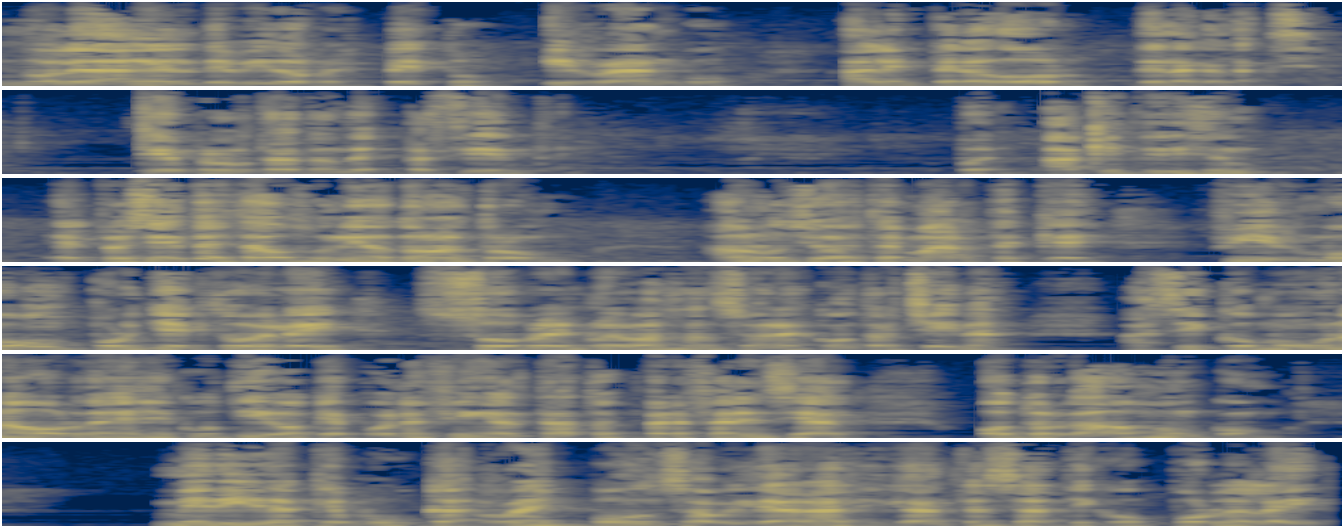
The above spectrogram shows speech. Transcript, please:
no le dan el debido respeto y rango al emperador de la galaxia. Siempre lo tratan de presidente. Pues aquí dicen, el presidente de Estados Unidos, Donald Trump, anunció este martes que firmó un proyecto de ley sobre nuevas sanciones contra China, así como una orden ejecutiva que pone fin al trato preferencial otorgado a Hong Kong, medida que busca responsabilizar al gigante asiático por la ley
